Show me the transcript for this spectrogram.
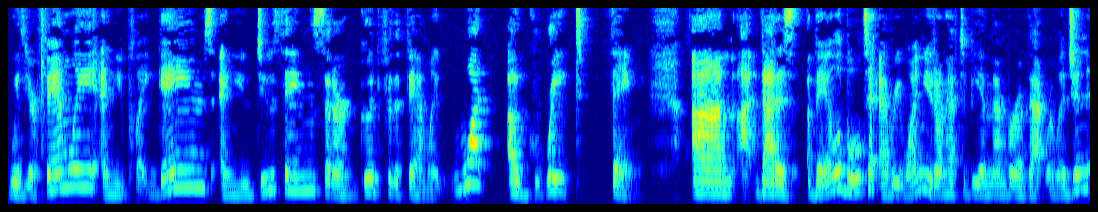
with your family and you play games and you do things that are good for the family. What a great thing. Um, that is available to everyone. You don't have to be a member of that religion.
